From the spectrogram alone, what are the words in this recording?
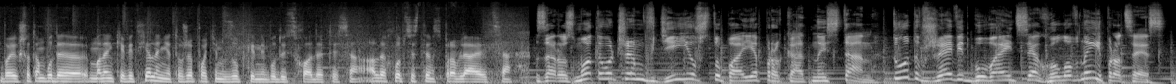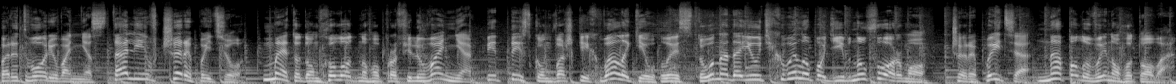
Бо якщо там буде маленьке відхилення, то вже потім зубки не будуть сходитися. Але хлопці з тим справляються. За розмотувачем в дію вступає прокатний стан. Тут вже відбувається головний процес перетворювання сталі в черепицю. Методом холодного профілювання під тиском важких валиків листу надають хвилоподібну форму. Черепиця наполовину готова.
